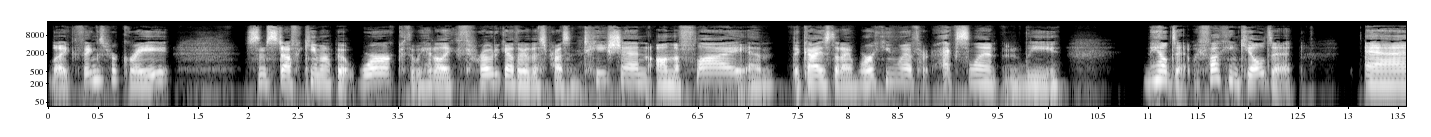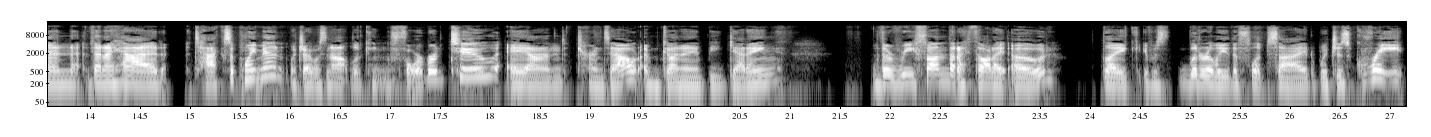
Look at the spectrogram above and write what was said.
Like things were great. Some stuff came up at work that we had to like throw together this presentation on the fly and the guys that I'm working with are excellent and we nailed it. We fucking killed it. And then I had a tax appointment, which I was not looking forward to. And turns out I'm going to be getting the refund that I thought I owed. Like it was literally the flip side, which is great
